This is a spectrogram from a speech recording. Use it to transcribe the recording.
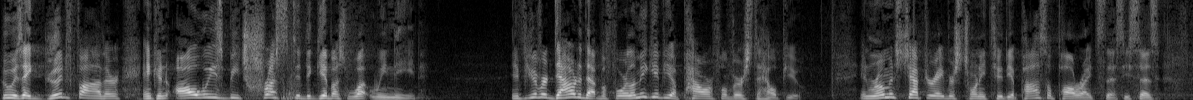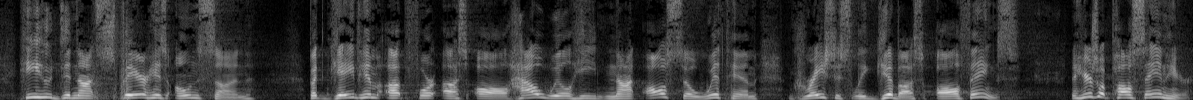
who is a good Father and can always be trusted to give us what we need. If you ever doubted that before, let me give you a powerful verse to help you. In Romans chapter 8, verse 22, the Apostle Paul writes this He says, he who did not spare his own son, but gave him up for us all, how will he not also with him graciously give us all things? Now, here's what Paul's saying here.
